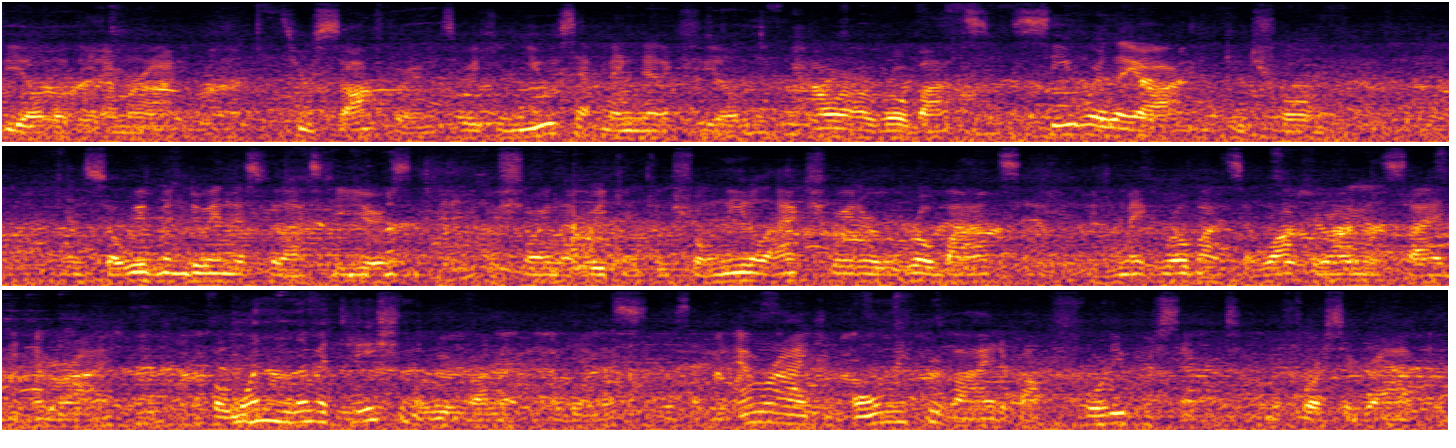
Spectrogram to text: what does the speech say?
field of the MRI through software. And so we can use that magnetic field to power our robots, see where they are, and control them. And so we've been doing this for the last few years. We're showing that we can control needle actuator robots. Can make robots that walk around inside the MRI. But one limitation that we run up against is that the MRI can only provide about 40% of the force of gravity.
